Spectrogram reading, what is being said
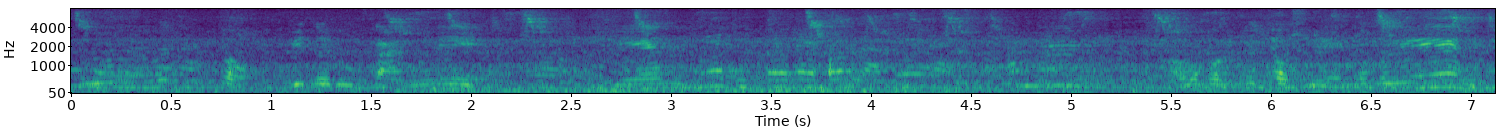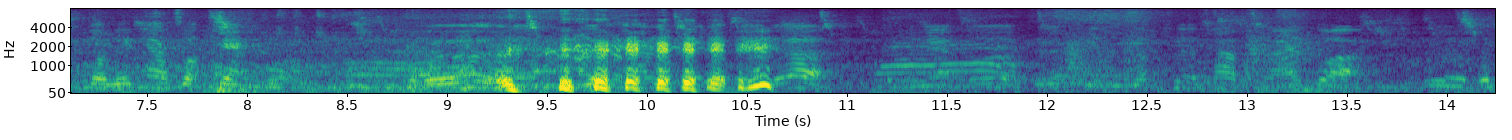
งานใหญ่ตัวอยู่งานกีฬาบัตรเพียงนี่เออบ่ต้องพิจารณาการนี่แม่นเอาคนก็เจ้าเสียงก็มาเล่นเจ้าเล่นงานสดแข่งบ่เออเออเนี่ยเออซื้อกินรับเชื่อชาติหลายตัวเออเป็น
